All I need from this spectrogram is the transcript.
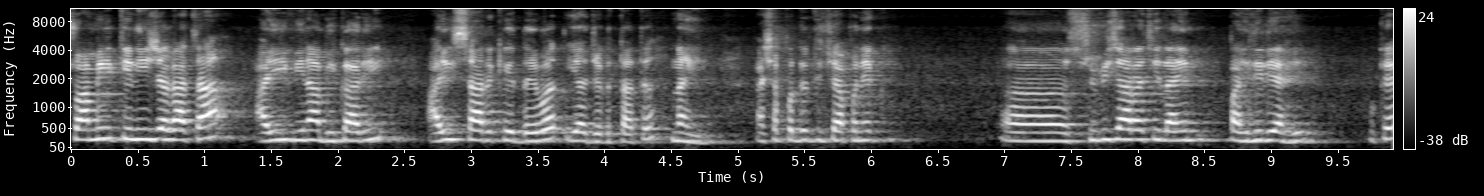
स्वामी तिन्ही जगाचा आई विना भिकारी आईसारखे दैवत या जगतात नाही. अशा पद्धतीची आपण एक सुविचाराची लाईन पाहिलेली आहे. ओके?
